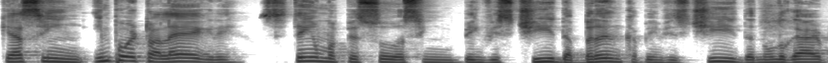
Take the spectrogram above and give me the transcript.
Que é assim, em Porto Alegre, se tem uma pessoa assim, bem vestida, branca, bem vestida, num lugar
